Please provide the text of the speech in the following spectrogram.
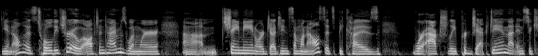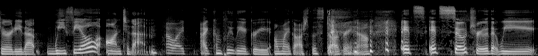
you know, that's totally true. Oftentimes when we're um, shaming or judging someone else, it's because we're actually projecting that insecurity that we feel onto them. Oh, I, I completely agree. Oh my gosh, this dog right now. it's it's so true that we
